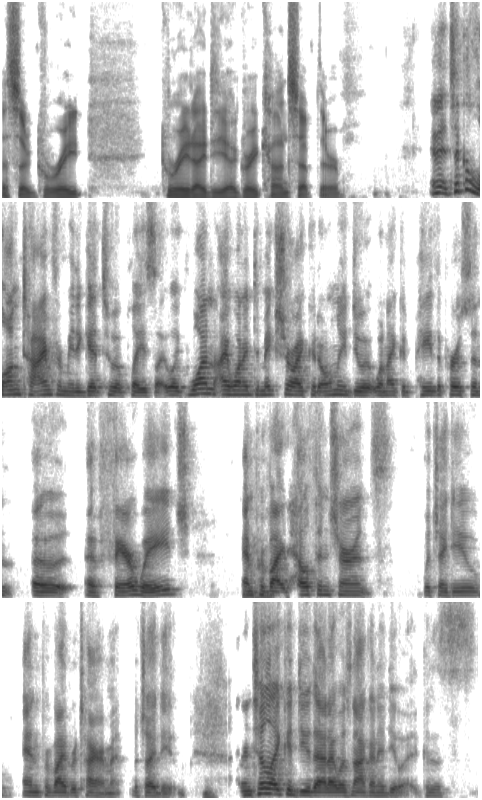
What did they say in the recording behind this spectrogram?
that's a great great idea great concept there. And it took a long time for me to get to a place like, like one i wanted to make sure i could only do it when i could pay the person a, a fair wage and mm-hmm. provide health insurance which i do and provide retirement which i do and until i could do that i was not going to do it because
